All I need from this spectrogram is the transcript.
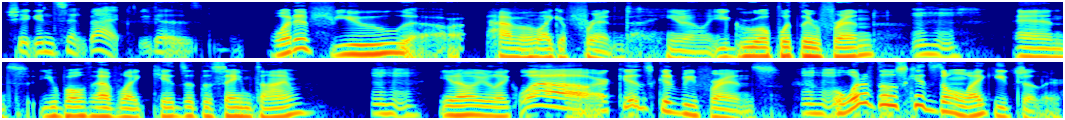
shit getting sent back because What if you uh, have a, like a friend? You know, you grew up with their friend, hmm and you both have like kids at the same time. hmm You know, you're like, wow, our kids could be friends. hmm But what if those kids don't like each other?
